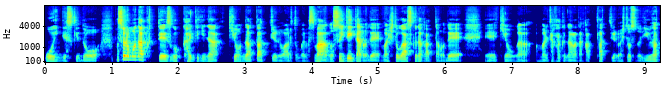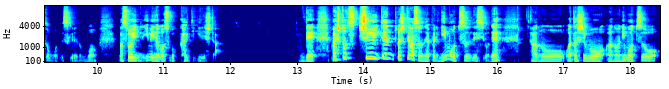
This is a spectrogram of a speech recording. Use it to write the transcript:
多いんですけど、それもなくて、すごく快適な気温だったっていうのはあると思います。まあ、あの、空いていたので、まあ、人が少なかったので、えー、気温があまり高くならなかったっていうのは一つの理由だと思うんですけれども、まあ、そういう意味でもすごく快適でした。で、まあ、一つ注意点としては、そのやっぱり荷物ですよね。あの、私もあの荷物を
